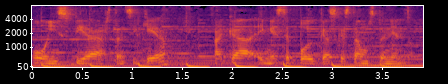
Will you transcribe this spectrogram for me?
o inspirar tan siquiera acá en este podcast que estamos teniendo.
